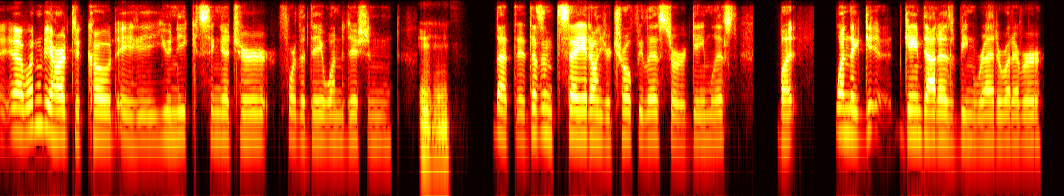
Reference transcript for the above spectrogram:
Yeah, it wouldn't be hard to code a unique signature for the day one edition Mm-hmm. that it doesn't say it on your trophy list or game list, but when the g- game data is being read or whatever,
